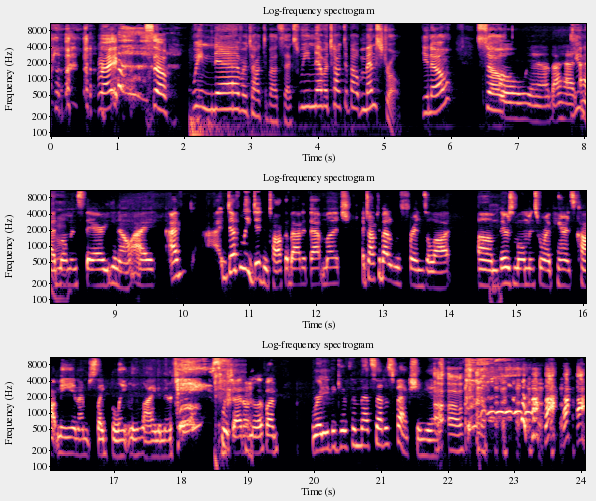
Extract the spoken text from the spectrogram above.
right. So we never talked about sex. We never talked about menstrual. You know. So Oh yeah, I had I had know. moments there. You know, I I I definitely didn't talk about it that much. I talked about it with friends a lot. Um, there's moments where my parents caught me and I'm just like blatantly lying in their face, which I don't know if I'm ready to give them that satisfaction yet. uh oh.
